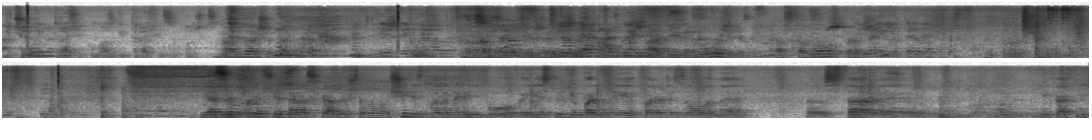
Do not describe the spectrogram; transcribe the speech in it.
А что это трафик у вас, где трафик закончился? Ну, а дальше там Движение. разные движения. Один путь, остановка Движение и прочее. Я для чего все это рассказываю? Чтобы научились благодарить Бога. Есть люди больные, парализованные, э, старые, ну, никак не,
